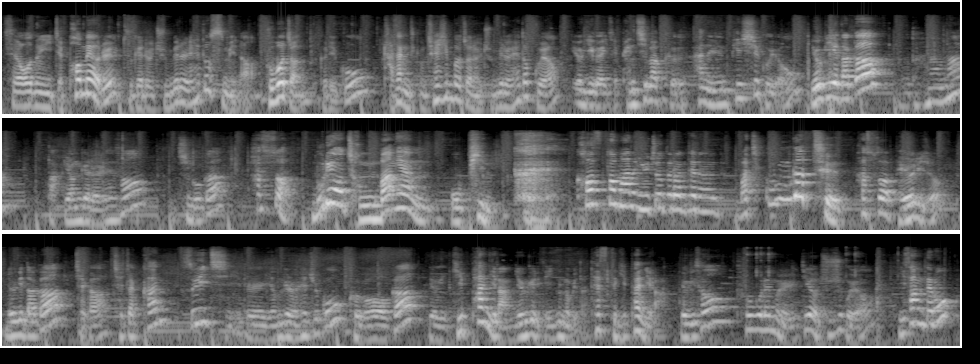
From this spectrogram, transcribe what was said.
저는 이제 펌웨어를 두 개를 준비를 해뒀습니다. 구버전 그리고 가장 지금 최신 버전을 준비를 해뒀고요. 여기가 이제 벤치마크 하는 PC고요. 여기에다가 하나만 딱 연결을 해서 이 친구가 핫쏴 무려 정방향 5핀. custom하는 유저들한테는 마치 꿈같은 핫스와 배열이죠. 여기다가 제가 제작한 스위치를 연결을 해주고 그거가 여기 기판이랑 연결이 돼 있는 겁니다. 테스트 기판이랑. 여기서 프로그램을 띄워주시고요. 이 상태로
